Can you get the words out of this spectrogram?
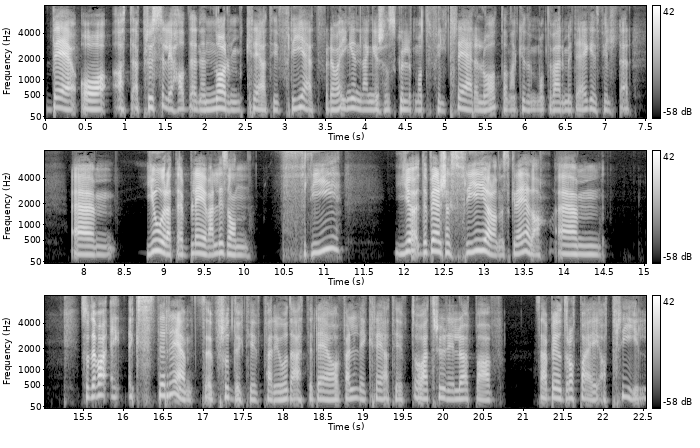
det og at jeg plutselig hadde en enorm kreativ frihet, for det var ingen lenger som skulle på en måte filtrere låtene, jeg kunne på en måte være mitt eget filter, um, gjorde at jeg ble veldig sånn fri Det ble en slags frigjørende greie, da. Um, så det var en ekstremt produktiv periode etter det, og veldig kreativt. Og jeg tror i løpet av Så jeg ble jo droppa i april,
